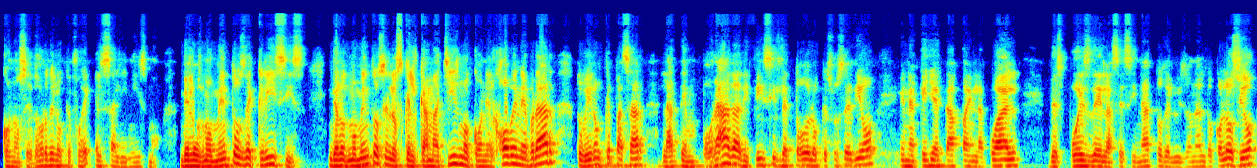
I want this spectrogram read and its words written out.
conocedor de lo que fue el salinismo, de los momentos de crisis, de los momentos en los que el camachismo con el joven Ebrard tuvieron que pasar la temporada difícil de todo lo que sucedió en aquella etapa en la cual, después del asesinato de Luis Donaldo Colosio,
